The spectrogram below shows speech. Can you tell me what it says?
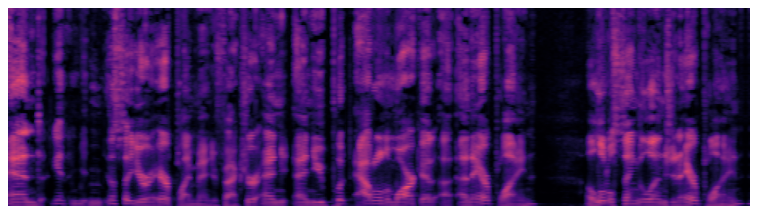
and you know, let's say you're an airplane manufacturer and and you put out on the market an airplane, a little single engine airplane,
